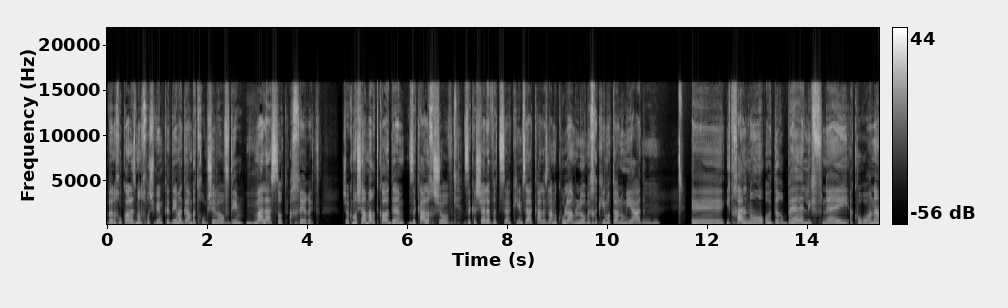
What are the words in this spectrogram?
ואנחנו כל הזמן חושבים קדימה גם בתחום של העובדים. מה לעשות אחרת? עכשיו, כמו שאמרת קודם, זה קל לחשוב, כן. זה קשה לבצע, כי אם זה היה קל, אז למה כולם לא מחקים אותנו מיד? Uh, התחלנו עוד הרבה לפני הקורונה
